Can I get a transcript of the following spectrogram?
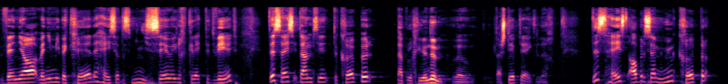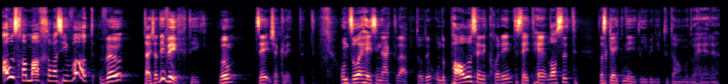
wenn, ja, wenn ich mich bekehre, heisst ja, dass meine Seele eigentlich gerettet wird. Das heisst, in dem Sinne, der Körper, den brauche ich ja nicht mehr, weil der stirbt ja eigentlich. Das heisst aber, dass ich mit meinem Körper alles machen kann, was ich will, weil das ist ja nicht wichtig. Weil die Seele ist ja gerettet. Und so haben sie nicht gelebt, oder? Und der Paulus in Korinther gesagt, hey, lasst, das geht nicht, liebe Leute, Damen und Herren.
